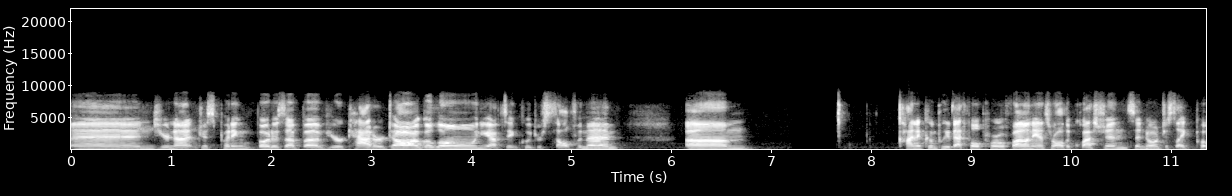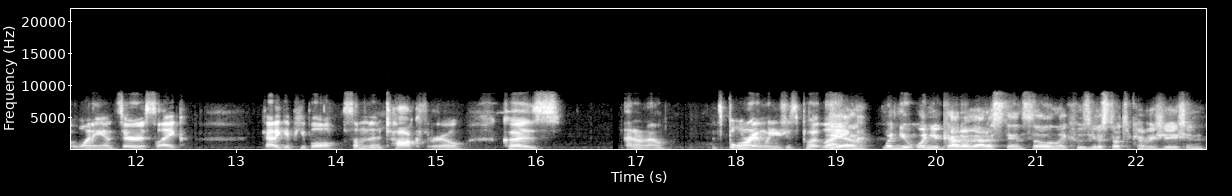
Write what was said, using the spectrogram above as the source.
and you're not just putting photos up of your cat or dog alone. You have to include yourself in them. Um, kind of complete that full profile and answer all the questions, and don't just like put one answers. Like, got to give people something to talk through, because I don't know, it's boring when you just put like. yeah, when you when you kind of at a standstill and like who's gonna start the conversation,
